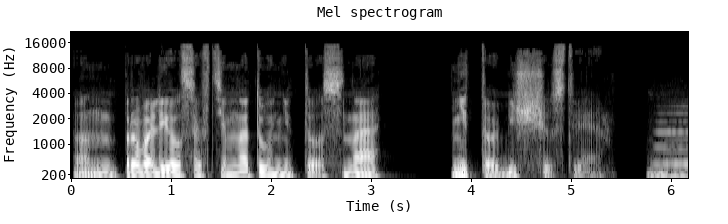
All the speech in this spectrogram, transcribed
Он провалился в темноту не то сна, не то бесчувствия. Thank you.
